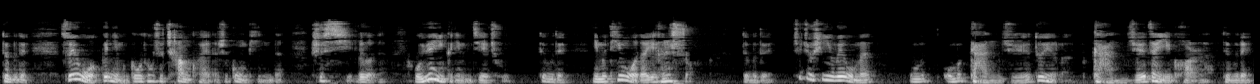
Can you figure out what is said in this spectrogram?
对不对？所以我跟你们沟通是畅快的，是共频的，是喜乐的，我愿意跟你们接触，对不对？你们听我的也很爽，对不对？这就是因为我们我们我们感觉对了，感觉在一块儿了，对不对？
